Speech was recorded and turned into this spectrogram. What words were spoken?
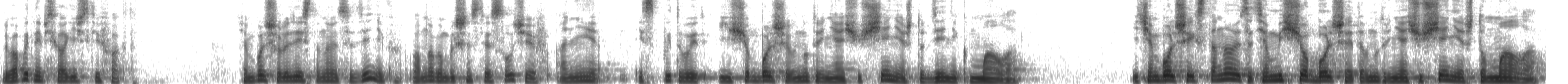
Любопытный психологический факт. Чем больше у людей становится денег, во многом большинстве случаев они испытывают еще больше внутреннее ощущение, что денег мало. И чем больше их становится, тем еще больше это внутреннее ощущение, что мало.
